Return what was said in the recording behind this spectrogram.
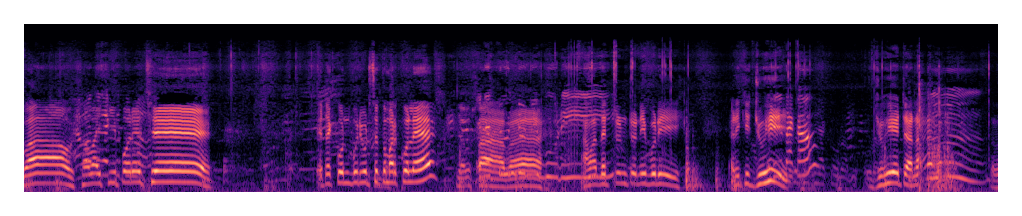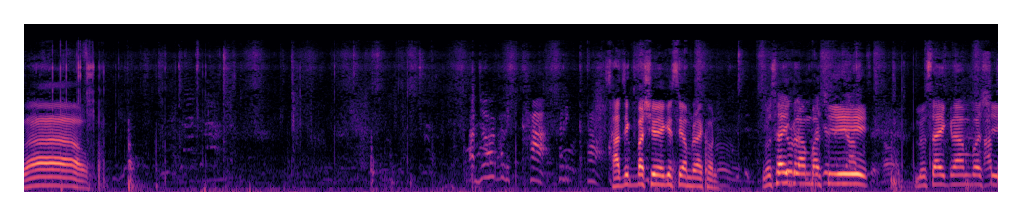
ওয়াও সবাই কি পড়েছে? এটা কোন বুড়ি উঠছে তোমার কোলে? বাবা আমাদের টুনটুনি বুড়ি। এটা কি জুহি? জুহি এটা না? ওয়াও। আর জহা খালি খা খালি খা। সাজিকবাসী হয়ে গেছি আমরা এখন। লুসাই গ্রামবাসী লুসাই গ্রামবাসী।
